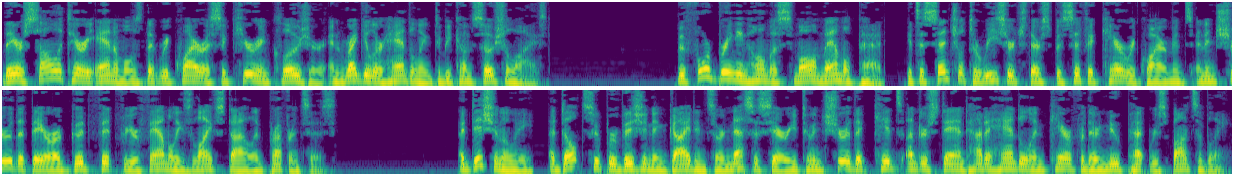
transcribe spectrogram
They are solitary animals that require a secure enclosure and regular handling to become socialized. Before bringing home a small mammal pet, it's essential to research their specific care requirements and ensure that they are a good fit for your family's lifestyle and preferences. Additionally, adult supervision and guidance are necessary to ensure that kids understand how to handle and care for their new pet responsibly.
